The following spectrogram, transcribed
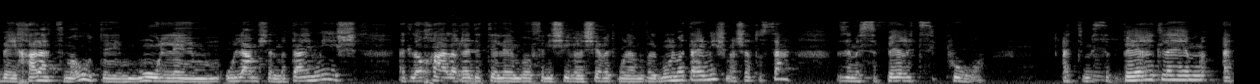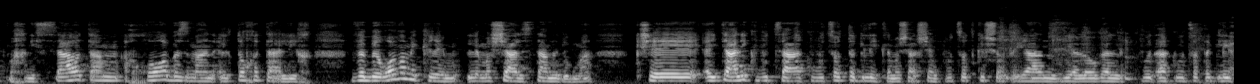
בהיכל העצמאות אה, מול אה, אולם של 200 איש, את לא יכולה לרדת אליהם באופן אישי ולשבת מולם, אבל מול 200 איש, מה שאת עושה, זה מספרת סיפור. את מספרת להם, את מכניסה אותם אחורה בזמן אל תוך התהליך, וברוב המקרים, למשל, סתם לדוגמה, כשהייתה לי קבוצה, קבוצות תגלית, למשל, שהן קבוצות קשות, היה לנו דיאלוג על קבוצות תגלית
